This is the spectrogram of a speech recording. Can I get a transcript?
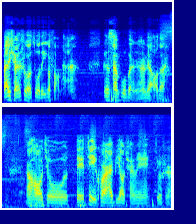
白泉社做的一个访谈，跟三浦本人聊的，然后就这这一块还比较权威，就是。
